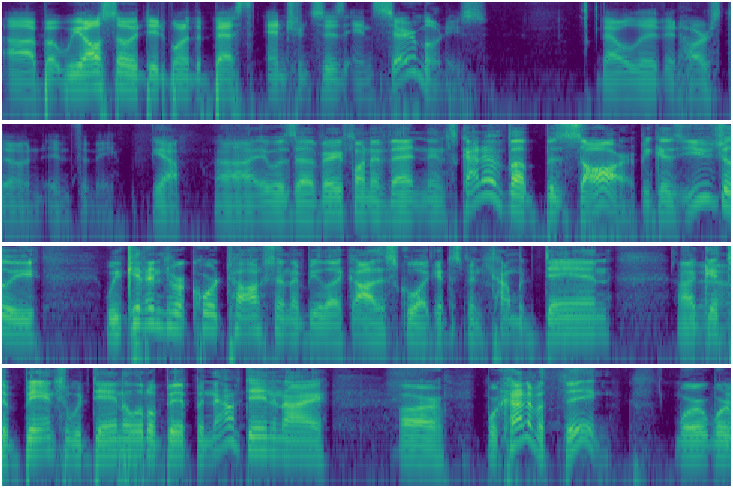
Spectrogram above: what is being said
Uh, but we also did one of the best entrances and ceremonies that will live in Hearthstone infamy. Yeah, uh, it was a very fun event, and it's kind of uh, bizarre because usually we get into record talks and I'd be like, "Ah, oh, this is cool. I get to spend time with Dan. I yeah. get to banter with Dan a little bit." But now Dan and I are we're kind of a thing. We're we're,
